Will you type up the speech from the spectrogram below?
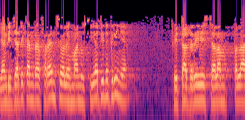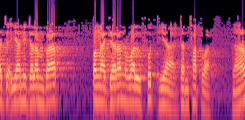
yang dijadikan referensi oleh manusia di negerinya. Fitadris dalam pelajar yakni dalam bab pengajaran wal futya dan fatwa. Nah,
